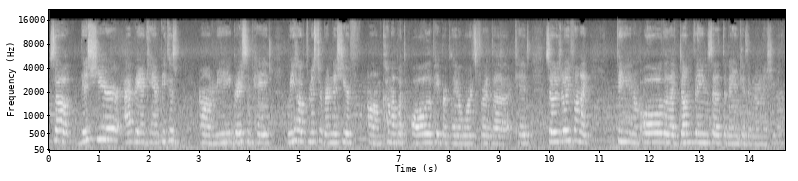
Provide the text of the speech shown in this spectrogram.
So this year at band camp, because um, me, Grace, and Paige, we helped Mr. Brim this year um, come up with all the paper plate awards for the kids. So it was really fun, like thinking of all the like dumb things that the band kids have done this year.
